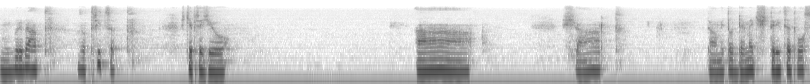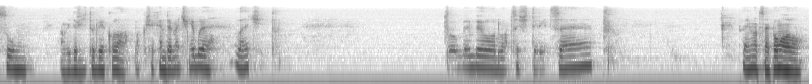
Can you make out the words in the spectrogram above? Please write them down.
Mě bude brát za 30. Ještě přežiju. A shard. Dá mi to damage 48 a vydrží to dvě kola. Pak všechen damage mě bude léčit. To by bylo 2040. To mi moc nepomohlo.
